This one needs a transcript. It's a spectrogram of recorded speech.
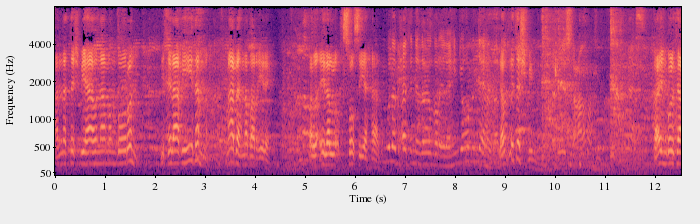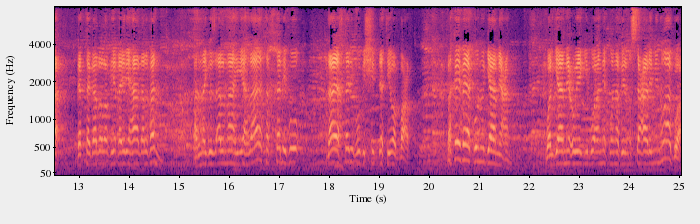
أن التشبيه هنا منظور بخلافه ثم. ما به نظر إليه. إلى الخصوصية هذا ولا بحيث إنه لو ينظر إليه نجوه من ليه لو استعارة فإن قلت قد تقرر في غير هذا الفن أن جزء الماهية لا تختلف لا يختلف بالشدة والضعف. فكيف يكون جامعا؟ والجامع يجب أن يكون في المستعار منه أقوى.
